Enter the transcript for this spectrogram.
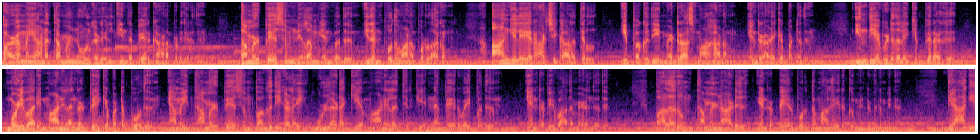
பழமையான தமிழ் நூல்களில் இந்த பெயர் காணப்படுகிறது. தமிழ் பேசும் நிலம் என்பது இதன் பொதுவான பொருளாகும். ஆங்கிலேயர் ஆட்சி காலத்தில் இப்பகுதி மெட்ராஸ் மாகாணம் என்று அழைக்கப்பட்டது. இந்திய விடுதலைக்கு பிறகு மொழிவாரி மாநிலங்கள் பிரிக்கப்பட்ட போது அமை தமிழ் பேசும் பகுதிகளை உள்ளடக்கிய மாநிலத்திற்கு என்ன பெயர் வைப்பது என்ற விவாதம் எழுந்தது. பலரும் தமிழ்நாடு என்ற பெயர் பொருத்தமாக இருக்கும் என்று விரும்பினர். தியாகி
